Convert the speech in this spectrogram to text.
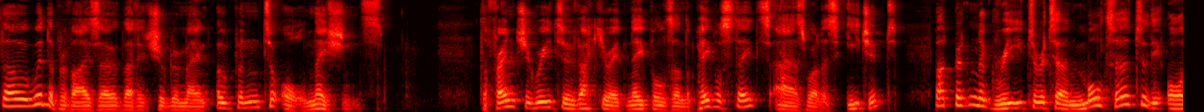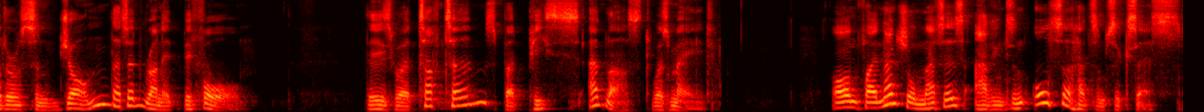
though with the proviso that it should remain open to all nations. The French agreed to evacuate Naples and the Papal States, as well as Egypt, but Britain agreed to return Malta to the Order of St. John that had run it before. These were tough terms, but peace at last was made. On financial matters, Addington also had some success.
